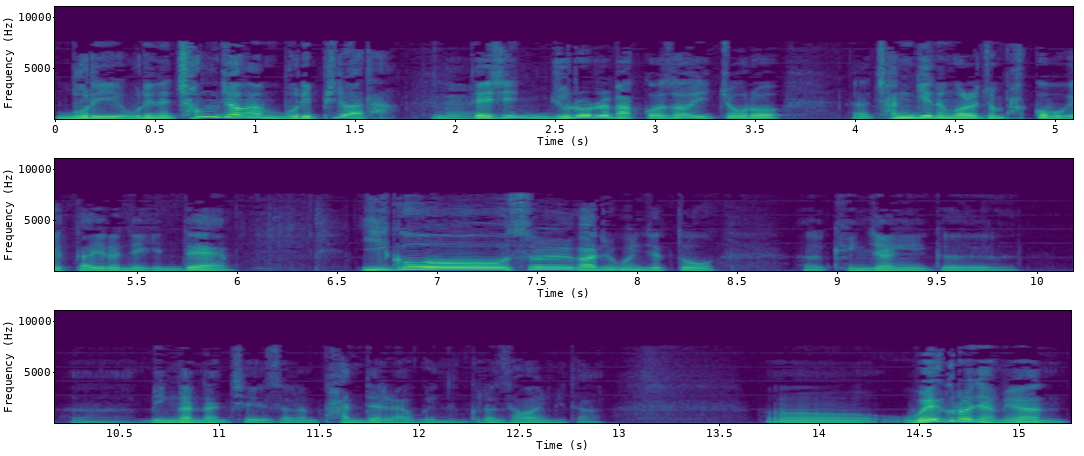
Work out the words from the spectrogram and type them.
물이 우리는 청정한 물이 필요하다. 네. 대신 유로를 바꿔서 이쪽으로 어, 잠기는 걸 좀 바꿔보겠다 이런 얘기인데 이것을 가지고 이제 또 어, 굉장히 그 어, 민간 단체에서는 반대를 하고 있는 그런 상황입니다. 어, 왜 그러냐면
